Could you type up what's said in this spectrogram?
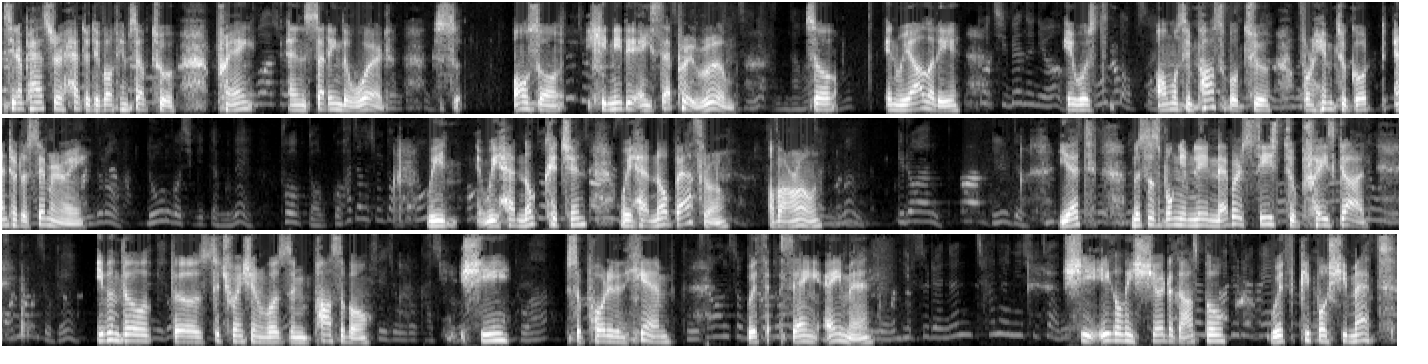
senior pastor had to devote himself to praying and studying the word. So also, he needed a separate room. So, in reality, it was almost impossible to for him to go enter the seminary. We we had no kitchen, we had no bathroom of our own. Yet, Mrs. Bong Lim Lee never ceased to praise God. Even though the situation was impossible, she supported him with saying Amen. She eagerly shared the gospel with people she met.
